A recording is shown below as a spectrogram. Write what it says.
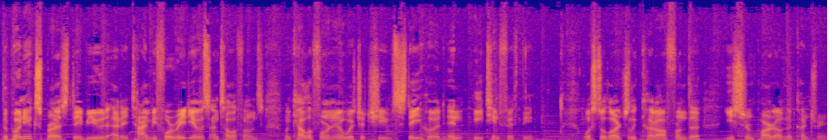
The Pony Express debuted at a time before radios and telephones, when California, which achieved statehood in 1850, was still largely cut off from the eastern part of the country.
